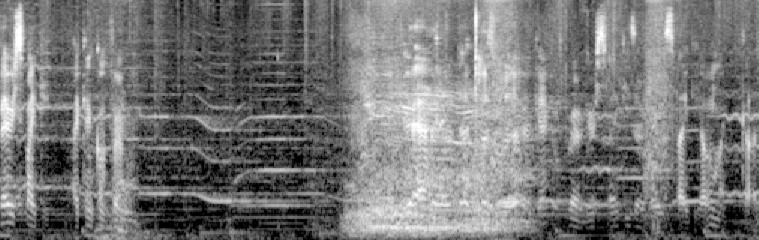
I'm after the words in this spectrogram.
Very spiky. I can confirm. Yeah, that was I can confirm. Your spikies are very spiky. Oh my god.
